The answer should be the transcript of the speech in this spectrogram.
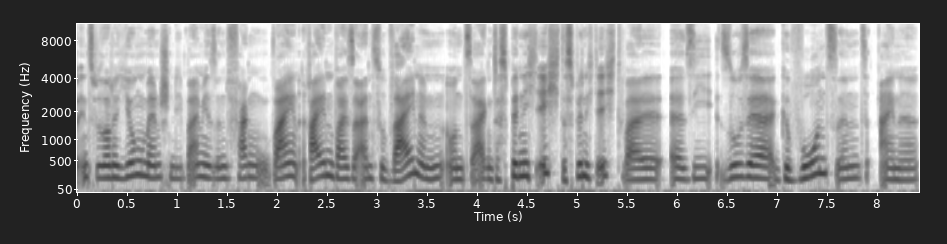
insbesondere junge Menschen, die bei mir sind, fangen wein, reihenweise an zu weinen und sagen, das bin nicht ich, das bin nicht ich, weil äh, sie so sehr gewohnt sind, eine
